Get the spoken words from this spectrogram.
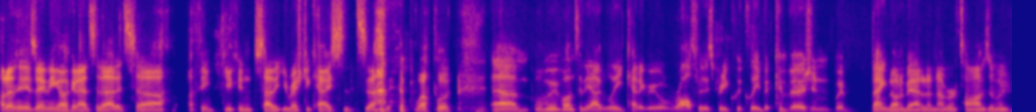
I don't think there's anything I can add to that. It's uh, I think you can say that you rest your case. It's uh, well put. Um, we'll move on to the ugly category. We'll roll through this pretty quickly, but conversion we've banged on about it a number of times, and we've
